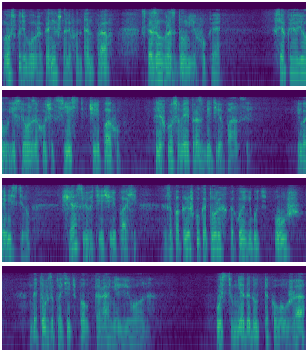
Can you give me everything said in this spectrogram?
Господи Боже, конечно, Ле Фонтен прав, сказал в раздумье Фуке. Всякий орел, если он захочет съесть черепаху, легко сумеет разбить ее панцирь. И воистину, Счастливы те черепахи, за покрышку которых какой-нибудь уж готов заплатить полтора миллиона. Пусть мне дадут такого ужа,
